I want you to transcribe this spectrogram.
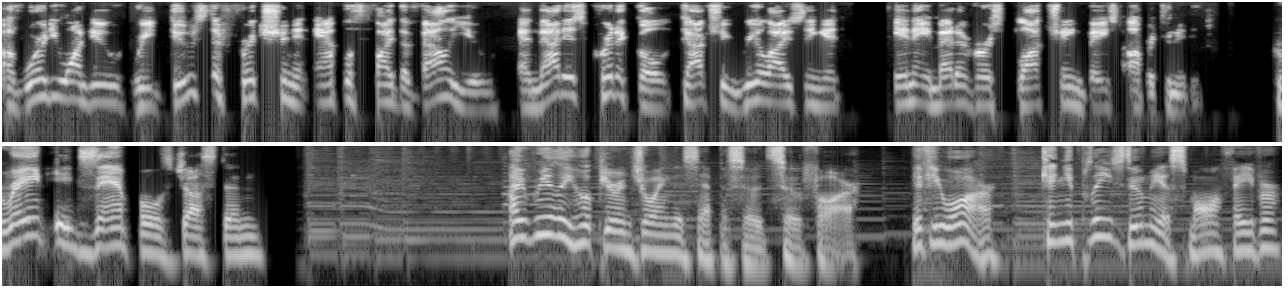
of where do you want to reduce the friction and amplify the value. And that is critical to actually realizing it in a metaverse blockchain based opportunity. Great examples, Justin. I really hope you're enjoying this episode so far. If you are, can you please do me a small favor?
